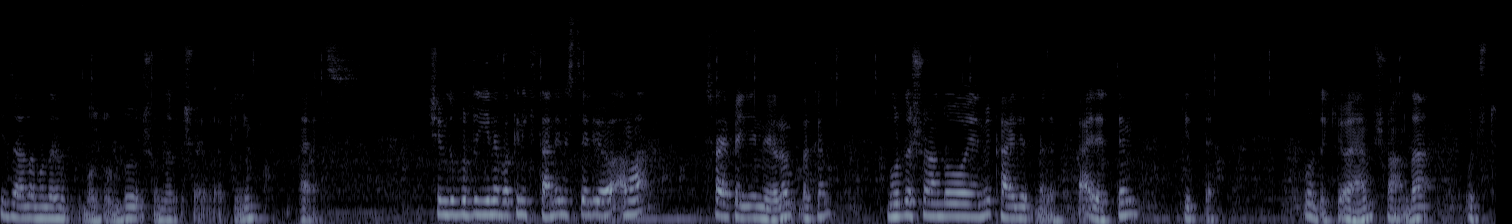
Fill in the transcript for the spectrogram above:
Hizalamalarım bozuldu. Şunları şöyle yapayım. Evet. Şimdi burada yine bakın iki tane listeliyor ama sayfayı yeniliyorum. Bakın burada şu anda o OEM'i kaydetmedim. Kaydettim. Gitti. Buradaki OEM şu anda uçtu.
